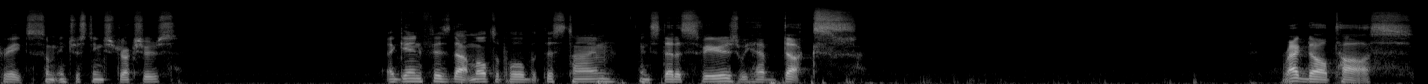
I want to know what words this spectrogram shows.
create some interesting structures. Again Phys.multiple, but this time Instead of spheres, we have ducks. Ragdoll toss.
